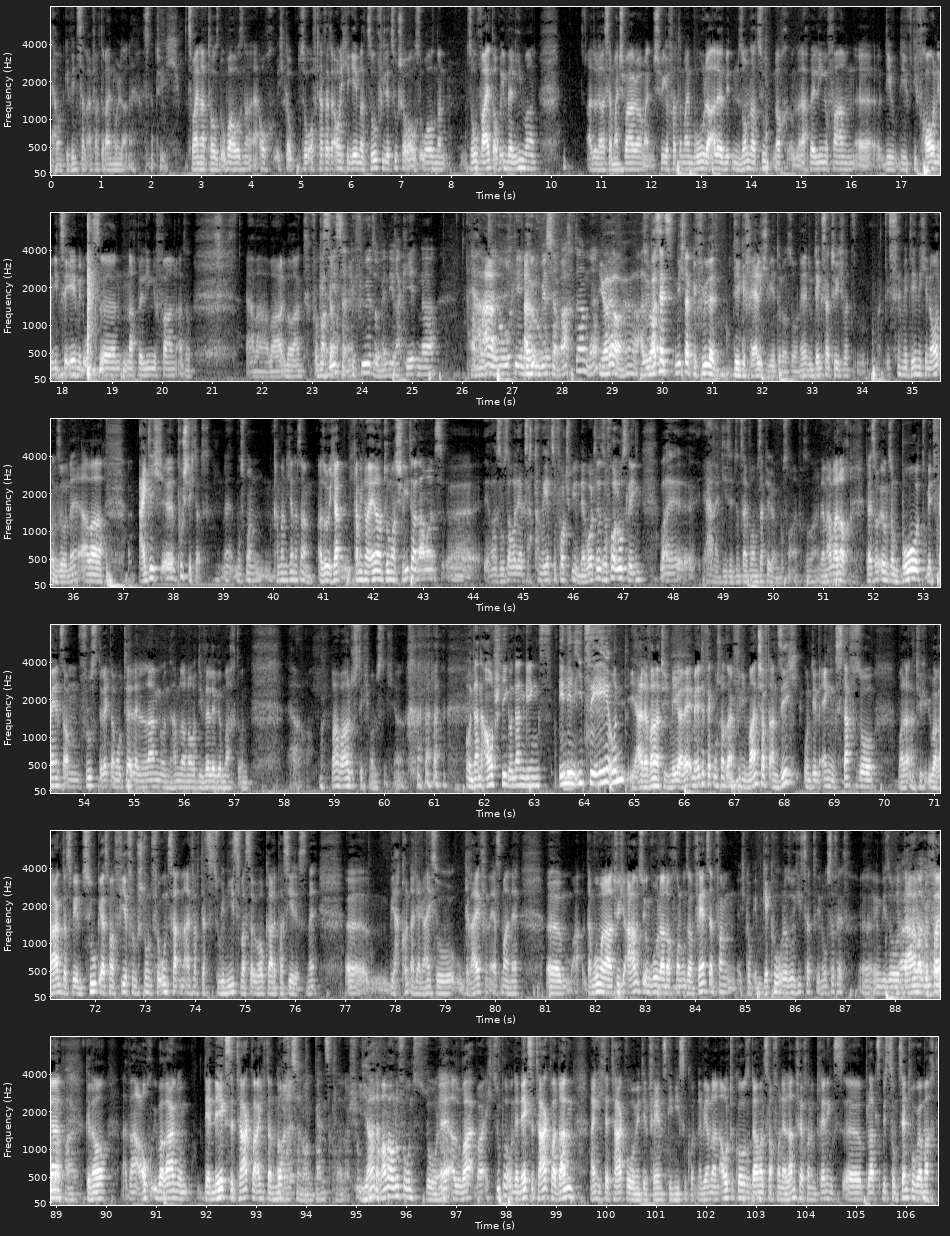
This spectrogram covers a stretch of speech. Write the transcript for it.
Ja, und gewinnst dann einfach 3-0 da. Ne? Das ist natürlich zweieinhalbtausend Oberhausener. Auch, ich glaube, so oft hat es auch nicht gegeben, dass so viele Zuschauer aus Oberhausen dann so weit auch in Berlin waren. Also da ist ja mein Schwager, mein Schwiegervater, mein Bruder, alle mit einem Sonderzug noch nach Berlin gefahren. Äh, die, die, die Frauen im ICE mit uns äh, nach Berlin gefahren. Also ja, war, war überragend. Aber wie ist das. Gefühl so, wenn die Raketen da Ja, hochgehen, also- du wirst ja wach dann, ne? Ja, ja, ja. Also du hast jetzt nicht das Gefühl, dass dir gefährlich wird oder so. Ne? Du denkst natürlich, was, was ist denn mit denen nicht in Ordnung so, ne? Aber eigentlich äh, pusht dich das. Ne? Muss man, kann man nicht anders sagen. Also ich, hab, ich kann mich noch erinnern, Thomas Schlieter damals, äh, der war so sauer, der hat gesagt, können wir jetzt sofort spielen. Der wollte sofort loslegen, weil, äh, ja, die sind uns einfach am Sack gegangen, muss man einfach so sagen. Dann haben wir noch, da ist so irgend so Boot mit Fans am Fluss direkt am Hotel entlang und haben da noch die Welle gemacht und ja, war, war lustig, war lustig, ja. Und dann Aufstieg und dann ging es in den ICE und Ja, das war natürlich mega. ne? Im Endeffekt muss man sagen, für die Mannschaft an sich und den engen Staff so war das natürlich überragend, dass wir im Zug erstmal vier, fünf Stunden für uns hatten, einfach das zu genießen, was da überhaupt gerade passiert ist. Ne? Äh, wir konnten das ja gar nicht so greifen erstmal. Ne? Ähm, dann wurden wir da natürlich abends irgendwo da noch von unseren Fans empfangen. Ich glaube im Gecko oder so hieß das in Osterfeld. Äh, irgendwie so. Ja, da haben wir gefeiert. Genau. War auch überragend und der nächste Tag war eigentlich dann noch Aber das ist ja noch ein ganz kleiner Schub. ja, da waren wir auch nur für uns so, ne? Ja. Also war, war echt super. Und der nächste Tag war dann eigentlich der Tag, wo wir mit den Fans genießen konnten. Wir haben dann Autokurse damals noch von der Landwehr, von dem Trainingsplatz bis zum Zentrum gemacht,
